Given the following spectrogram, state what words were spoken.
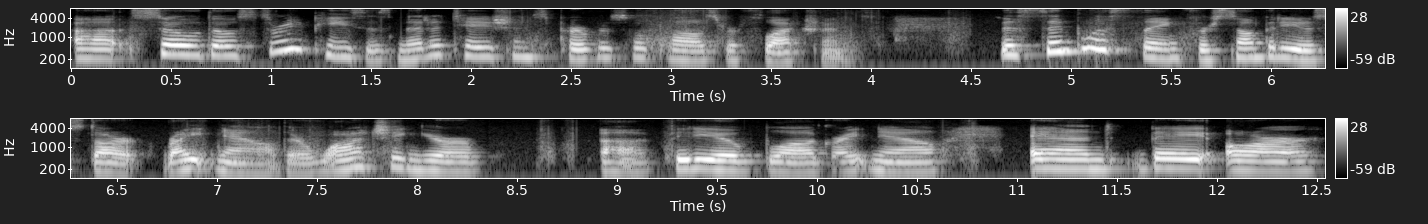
uh, so those three pieces: meditations, purposeful pause, reflections. The simplest thing for somebody to start right now. They're watching your uh, video blog right now, and they are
